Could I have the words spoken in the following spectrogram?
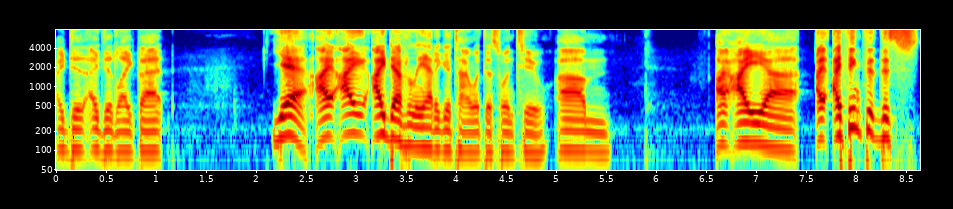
I did. I did like that. Yeah, I, I, I definitely had a good time with this one too. Um, I I, uh, I I think that this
